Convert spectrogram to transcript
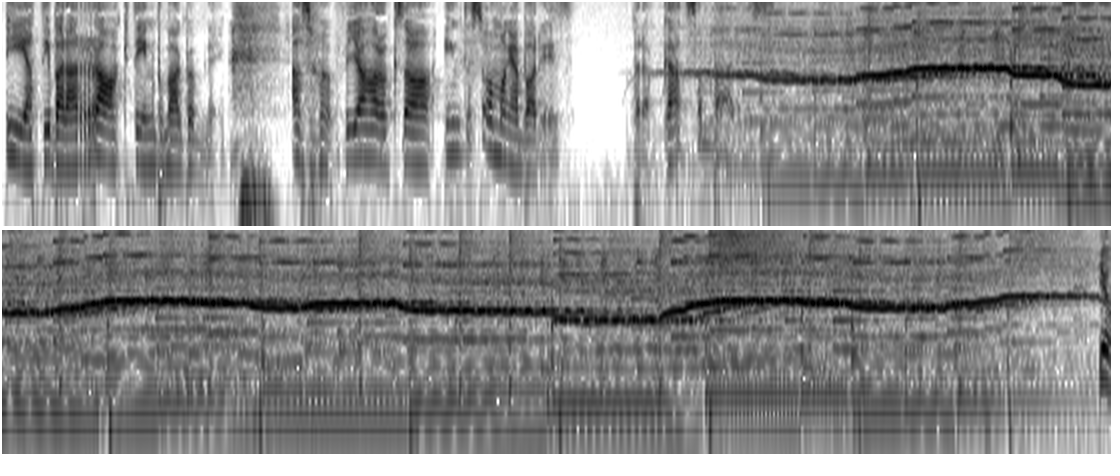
är att det är bara rakt in på magpumpning. Alltså, för jag har också inte så många bodies, but I've got some bodies. Jo,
